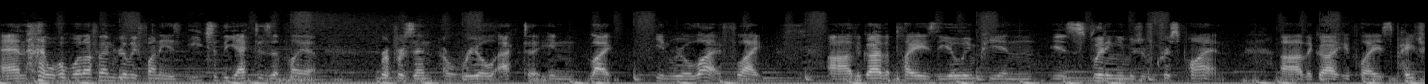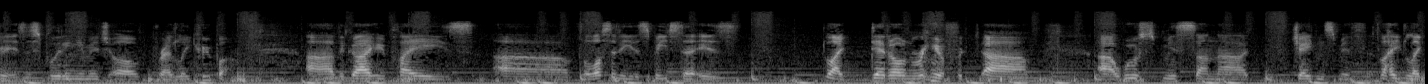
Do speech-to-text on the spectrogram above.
And what I found really funny is each of the actors that play it represent a real actor in like in real life. Like uh, the guy that plays the Olympian is a splitting image of Chris Pine. Uh, the guy who plays Patriot is a splitting image of Bradley Cooper. Uh, the guy who plays uh, Velocity, the speedster, is like dead on ringer for uh, uh, Will Smith's son, Jaden Smith. Like like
